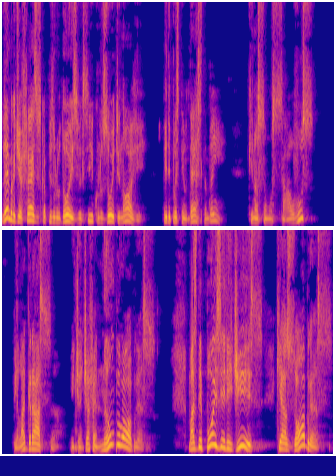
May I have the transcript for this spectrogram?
Lembra de Efésios capítulo 2, versículos 8 e 9? E depois tem o 10 também? Que nós somos salvos pela graça, mediante a fé, não por obras, mas depois ele diz que as obras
